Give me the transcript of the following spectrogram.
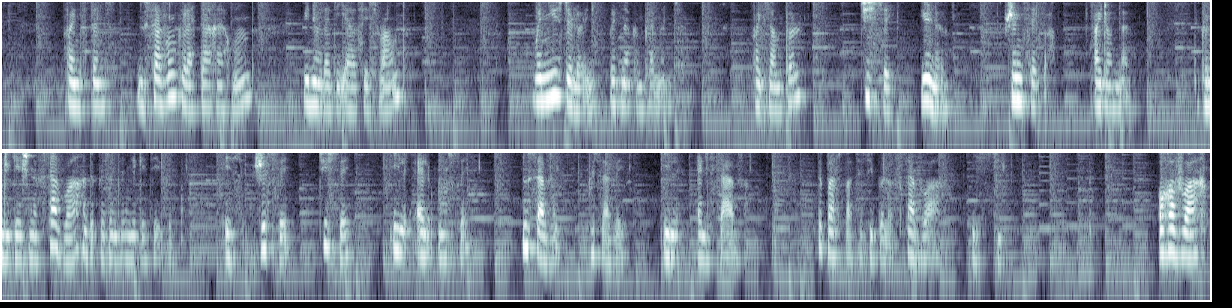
For instance, nous savons que la Terre est ronde, we know that the Earth is round. When used alone with no complement. For example, tu sais, you know. Je ne sais pas. I don't know. The conjugation of savoir at the present indicative is je sais, tu sais, il, elle, on sait, nous savons, vous savez, ils, elles savent. The past participle of savoir is su. Au revoir.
